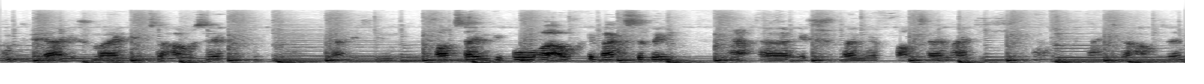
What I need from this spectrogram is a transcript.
Und da ist mein Zuhause, da ich in Pforzheim geboren, aufgewachsen bin, ja. äh, ist bei mir Pforzheim eigentlich mein Zuhause.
